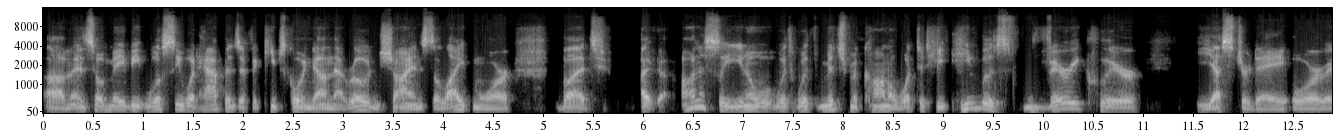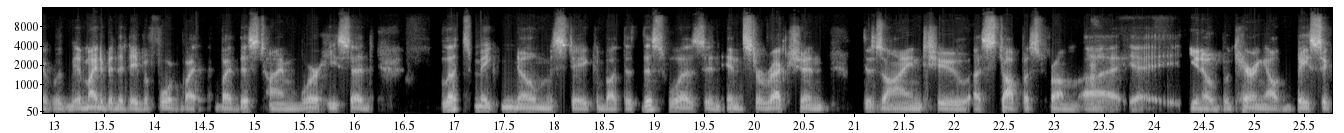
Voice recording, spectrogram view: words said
Um, and so maybe we'll see what happens if it keeps going down that road and shines the light more. But I, honestly, you know, with with Mitch McConnell, what did he? He was very clear yesterday, or it, it might have been the day before, by by this time, where he said, "Let's make no mistake about this. This was an insurrection designed to uh, stop us from, uh, you know, carrying out basic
